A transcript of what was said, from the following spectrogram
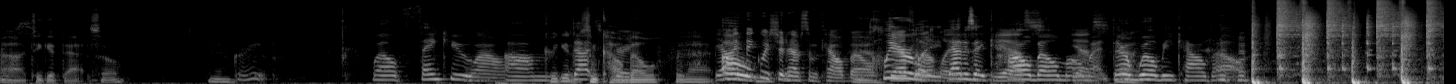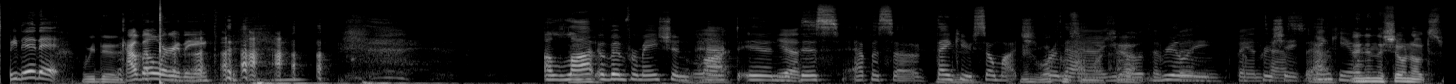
uh, to get that. So Great. Well, thank you. Wow. Um, could we get that's some great. cowbell for that? Yeah, I think Oh. we should have some cowbell. Yeah. Clearly, Definitely. that is a cowbell yes. moment. There Yeah. will be cowbell. we did it, We did. cowbell worthy. a lot of information Lot. packed in Yes. this episode. Thank you mm-hmm. so much You're for welcome so that. Yeah, you yeah. both have Really been appreciate that. Thank you. And in the show notes,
